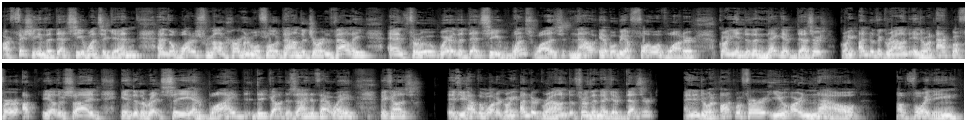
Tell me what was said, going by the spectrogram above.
are fishing in the dead sea once again and the waters from mount hermon will flow down the jordan valley and through where the dead sea once was now it will be a flow of water going into the negev desert going under the ground into an aquifer, up the other side into the Red Sea. And why did God design it that way? Because if you have the water going underground through the Negev desert and into an aquifer, you are now avoiding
